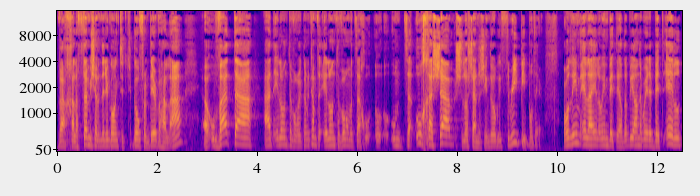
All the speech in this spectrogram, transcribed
Then you're going to go from there. Uh, uvata ad Elon. You're going to come to Elon Tavor. There will be three people there. Olim Elohim Betel. They'll be on their way to bet el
